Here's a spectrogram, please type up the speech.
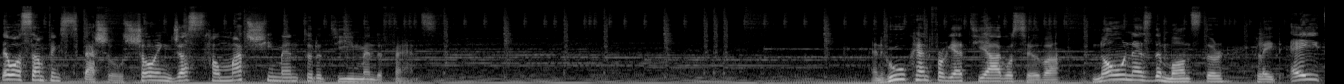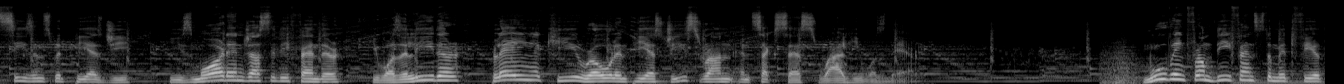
There was something special, showing just how much he meant to the team and the fans. And who can forget Thiago Silva, known as the Monster, played 8 seasons with PSG. He's more than just a defender, he was a leader, playing a key role in PSG's run and success while he was there. Moving from defense to midfield,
